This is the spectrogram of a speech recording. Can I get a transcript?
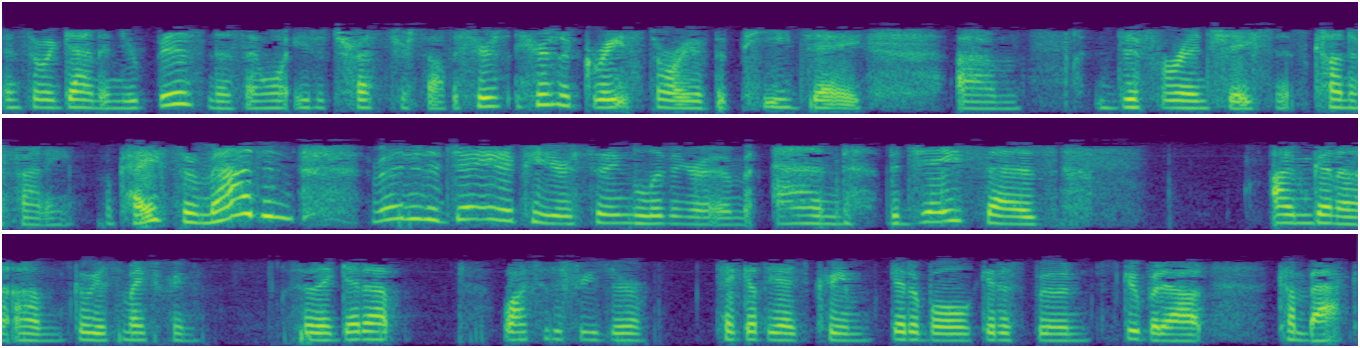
And so again, in your business, I want you to trust yourself. Here's here's a great story of the PJ um, differentiation. It's kind of funny. Okay, so imagine imagine a J and a P are sitting in the living room, and the J says, "I'm gonna um, go get some ice cream." So they get up, walk to the freezer, take out the ice cream, get a bowl, get a spoon, scoop it out, come back.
